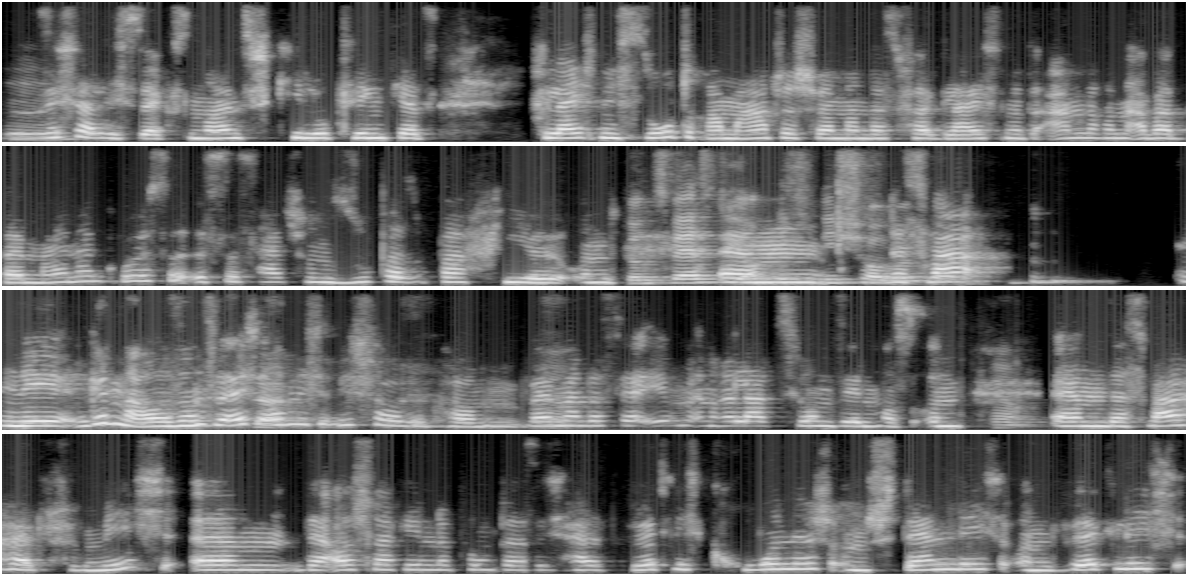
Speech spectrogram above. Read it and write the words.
Mhm. Sicherlich 96 Kilo klingt jetzt vielleicht nicht so dramatisch, wenn man das vergleicht mit anderen, aber bei meiner Größe ist es halt schon super, super viel. Und, Sonst wärst du ähm, auch nicht in die Show das gekommen. War, Nee, genau, sonst wäre ich ja. auch nicht in die Show gekommen, weil ja. man das ja eben in Relation sehen muss. Und ja. ähm, das war halt für mich ähm, der ausschlaggebende Punkt, dass ich halt wirklich chronisch und ständig und wirklich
